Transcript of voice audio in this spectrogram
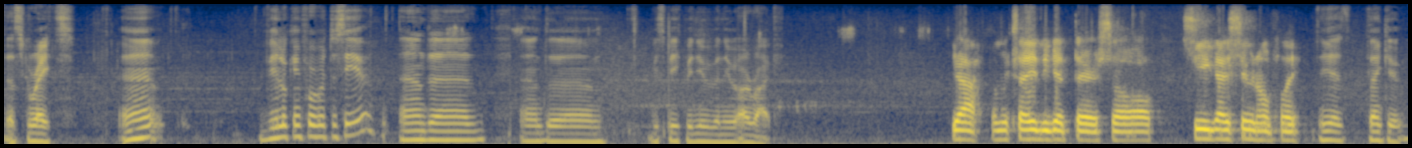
that's great. Uh, we're looking forward to see you, and uh, and uh, we speak with you when you arrive. Yeah, I'm excited to get there. So I'll see you guys soon, hopefully. Yes, thank you.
